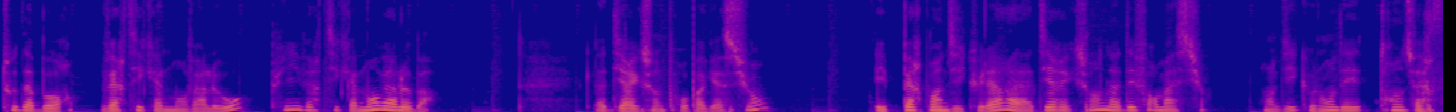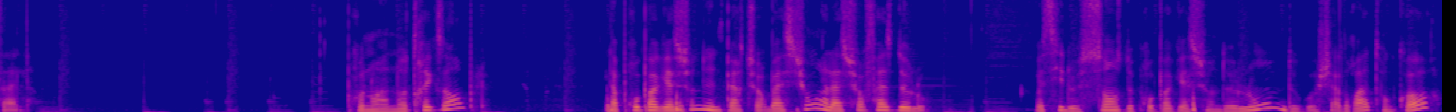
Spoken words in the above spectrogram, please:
tout d'abord verticalement vers le haut, puis verticalement vers le bas. La direction de propagation est perpendiculaire à la direction de la déformation. On dit que l'onde est transversale. Prenons un autre exemple. La propagation d'une perturbation à la surface de l'eau. Voici le sens de propagation de l'onde, de gauche à droite encore,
